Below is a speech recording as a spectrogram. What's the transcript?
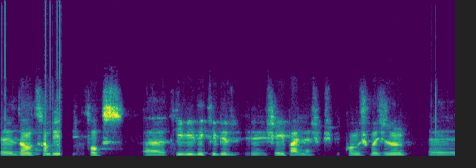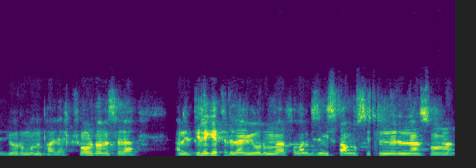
e, Donald Trump bir Fox e, TV'deki bir e, şeyi paylaşmış. Bir konuşmacının e, yorumunu paylaşmış. Orada mesela hani dile getirilen yorumlar falan bizim İstanbul seçimlerinden sonra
